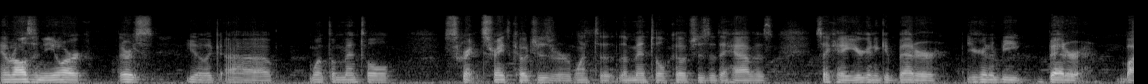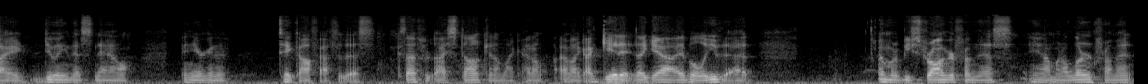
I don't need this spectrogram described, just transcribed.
And when I was in New York, there's, you know, like uh, one of the mental strength, strength coaches or one to the mental coaches that they have is, it's like, hey, you're going to get better. You're going to be better by doing this now and you're to take off after this. Because I, I stunk and I'm like I don't I'm like I get it. Like yeah I believe that. I'm to be stronger from this and I'm to learn from it.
